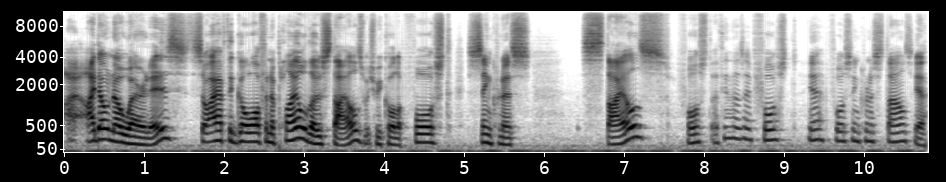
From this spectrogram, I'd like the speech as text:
I, I don't know where it is, so I have to go off and apply all those styles, which we call a forced synchronous styles. Forced, I think that's it, forced, yeah, forced synchronous styles, yeah.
